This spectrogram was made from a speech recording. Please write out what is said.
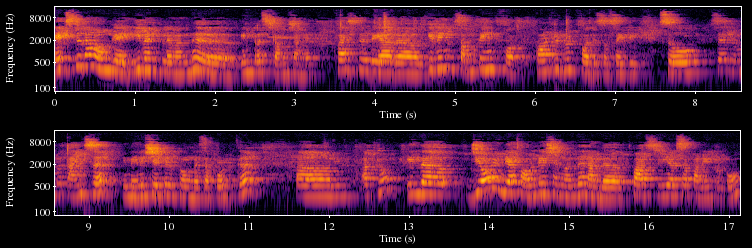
நெக்ஸ்ட் தான் அவங்க ஈவெண்ட்டில் வந்து இன்ட்ரெஸ்ட் காமிச்சாங்க. ஃபர்ஸ்ட் தே ஆர் கிவிங் சம்திங் ஃபார் கான்ட்ரிபியூட் ஃபார் தி சொசைட்டி ஸோ சார் ரொம்ப தேங்க்ஸ் சார் இந்த இனிஷியேட்டிவ்க்கு உங்கள் சப்போர்ட்டுக்கு அப்புறம் இந்த Jio India foundation வந்து நாங்கள் பாஸ்ட் இயர்ஸாக பண்ணிகிட்ருக்கோம்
